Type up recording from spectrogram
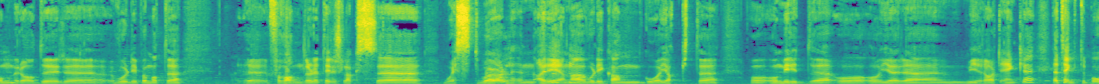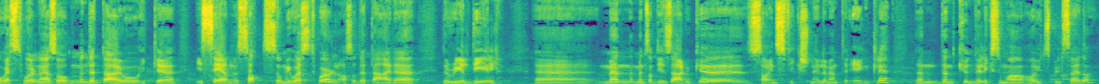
områder hvor de på en måte Eh, forvandler det til et slags uh, Westworld, en arena hvor de kan gå og jakte og, og myrde og, og, gjøre mye rart, egentlig. Jeg tenkte på Westworld når jeg så den, men mm. dette er jo ikke iscenesatt som i Westworld. Altså dette er uh, the real deal. Uh, men, men, samtidig så er det jo ikke science fiction-elementer, egentlig. Den, den, kunne liksom ha, ha utspilt seg i dag.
